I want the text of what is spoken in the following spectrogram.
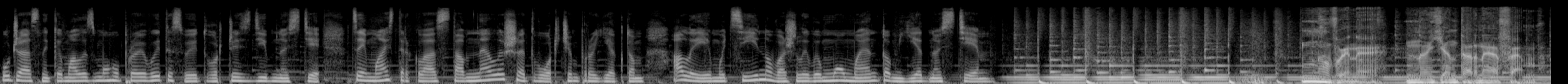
Учасники мали змогу проявити свої творчі здібності. Цей майстер-клас став не лише творчим проєктом, але й емоційно важливим моментом єдності. Новини на Янтарне ФМ.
